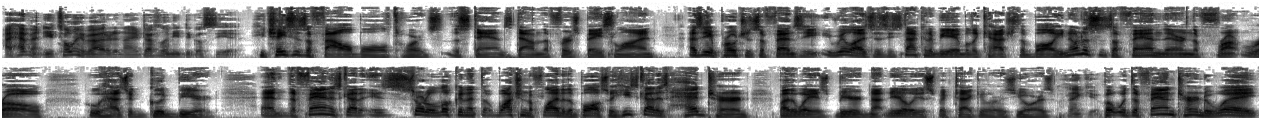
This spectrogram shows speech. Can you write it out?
I haven't. You told me about it, and I definitely need to go see it. He chases a foul ball towards the stands down the first base line. As he approaches the fence, he, he realizes he's not going to be able to catch the ball. He notices a fan there in the front row who has a good beard. And the fan has got is sort of looking at the watching the flight of the ball. So he's got his head turned. By the way, his beard not nearly as spectacular as yours. Thank you. But with the fan turned away,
